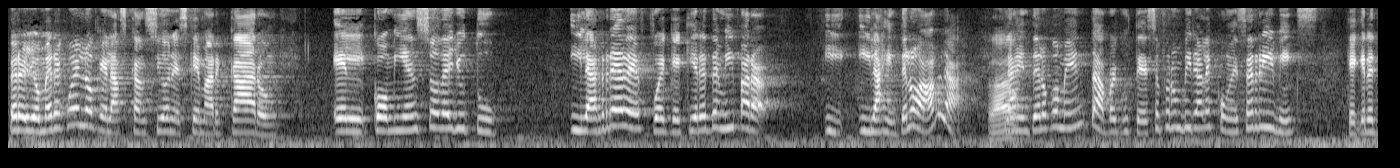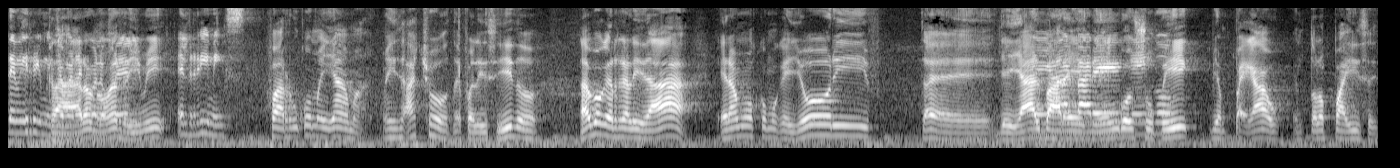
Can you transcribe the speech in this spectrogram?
Pero yo me recuerdo que las canciones que marcaron el comienzo de YouTube y las redes fue ¿Qué quieres de mí para...? Y, y la gente lo habla. Claro. La gente lo comenta porque ustedes se fueron virales con ese remix. ¿Qué quieres de mi remix? Yo me Claro, no, el remix. El remix. Farruko me llama, me dice, Acho, te felicito. ¿Sabes? Porque en realidad éramos como que Yori, eh, Jay Álvarez, Ñengo. Supic, bien pegados en todos los países.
